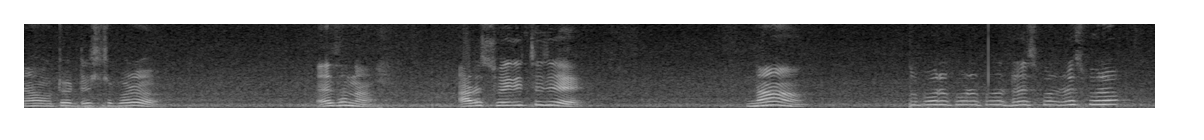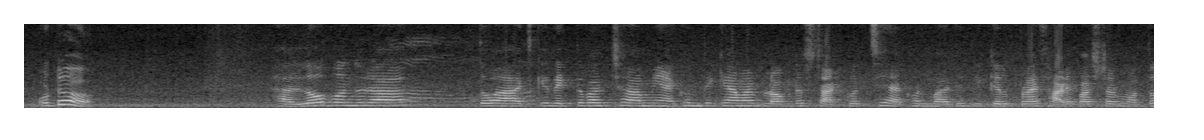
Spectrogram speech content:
না ওটা ড্রেসটা পরো এসো না আরে শুয়ে দিচ্ছে যে। না পরে পরে পরে ড্রেস পরো ড্রেস পরো ওটো হ্যালো বন্ধুরা, তো আজকে দেখতে পাচ্ছ আমি এখন থেকে আমার ব্লগটা স্টার্ট করছি। এখন বাজে বিকেল প্রায় সাড়ে পাঁচটার মতো।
